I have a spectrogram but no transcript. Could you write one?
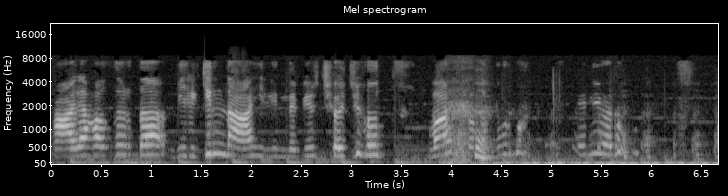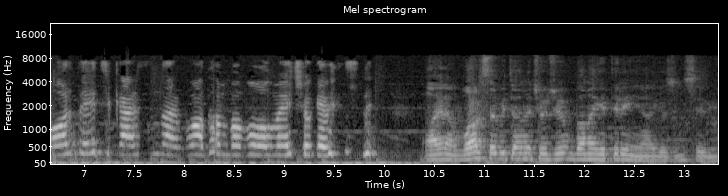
Hali hazırda bilgin dahilinde bir çocuğun varsa da burada deniyorum. Ortaya çıkarsınlar. Bu adam baba olmaya çok hevesli. Aynen varsa bir tane çocuğum bana getirin ya gözünü seveyim.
